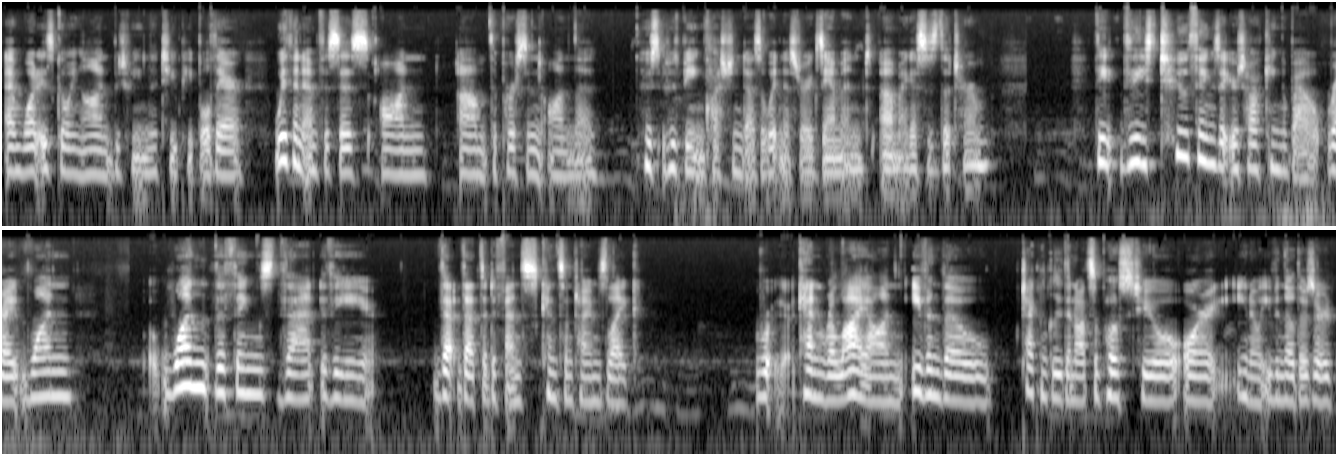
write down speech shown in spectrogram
and what is going on between the two people there with an emphasis on um, the person on the who's, who's being questioned as a witness or examined, um, I guess is the term the these two things that you're talking about, right? One one the things that the that that the defense can sometimes like re- can rely on even though technically they're not supposed to or you know even though those are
